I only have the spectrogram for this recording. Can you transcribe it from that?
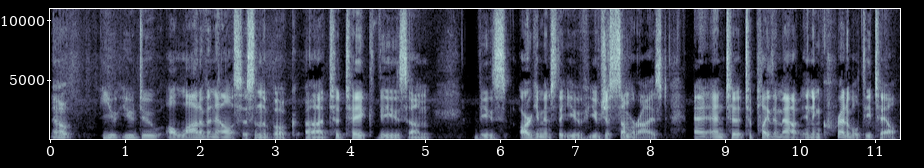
Now, you you do a lot of analysis in the book uh, to take these um, these arguments that you've you've just summarized and, and to to play them out in incredible detail.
